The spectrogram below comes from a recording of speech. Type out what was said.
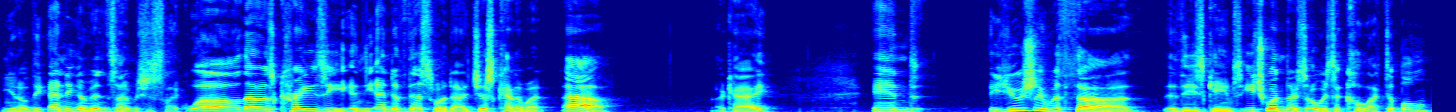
you know, the ending of Inside was just like, whoa, that was crazy. And the end of this one, I just kind of went, oh, okay. And usually with uh, these games, each one there's always a collectible,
